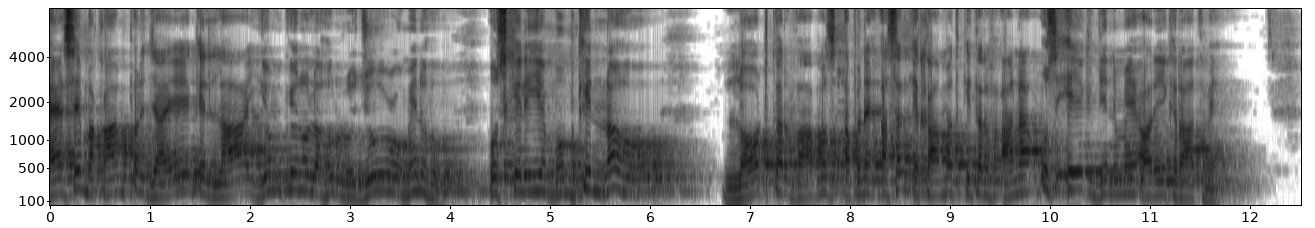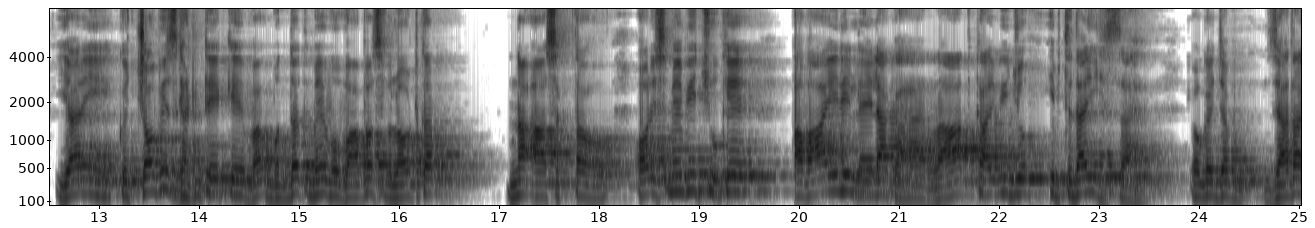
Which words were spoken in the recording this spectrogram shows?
ایسے مقام پر جائے کہ لا یمکن الحر رجوع من ہو اس کے لیے ممکن نہ ہو لوٹ کر واپس اپنے اصل اقامت کی طرف آنا اس ایک دن میں اور ایک رات میں۔ یعنی کوئی چوبیس گھنٹے کے مدت میں وہ واپس لوٹ کر نہ آ سکتا ہو۔ اور اس میں بھی چونکہ اوائل لیلا کا ہے، رات کا بھی جو ابتدائی حصہ ہے، کیونکہ جب زیادہ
